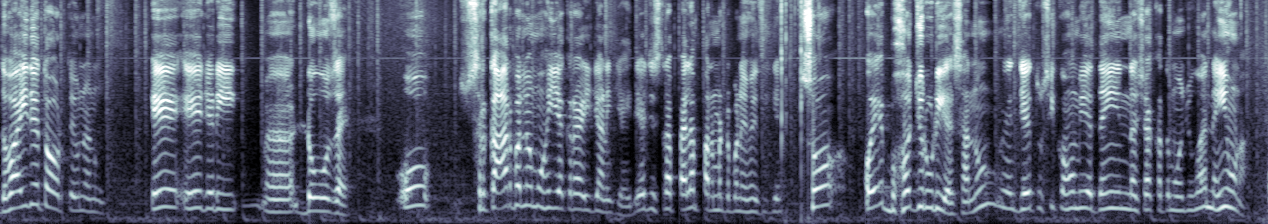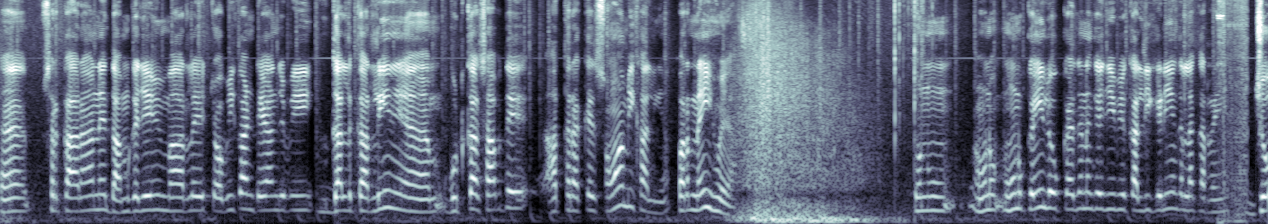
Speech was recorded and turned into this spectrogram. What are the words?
ਦਵਾਈ ਦੇ ਤੌਰ ਤੇ ਉਹਨਾਂ ਨੂੰ ਇਹ ਇਹ ਜਿਹੜੀ ਡੋਜ਼ ਹੈ, ਉਹ ਸਰਕਾਰ ਵੱਲੋਂ ਮੁਹੱਈਆ ਕਰਾਈ ਜਾਣੀ ਚਾਹੀਦੀ ਹੈ, ਜਿਸ ਤਰ੍ਹਾਂ ਪਹਿਲਾਂ ਪਰਮਿਟ ਬਣੇ ਹੋਏ ਸੀਗੇ। ਸੋ ਉਹ ਇਹ ਬਹੁਤ ਜ਼ਰੂਰੀ ਹੈ ਸਾਨੂੰ, ਜੇ ਤੁਸੀਂ ਕਹੋ ਵੀ ਇਦਾਂ ਹੀ ਨਸ਼ਾ ਖਤਮ ਹੋ ਜਾਊਗਾ, ਨਹੀਂ ਹੋਣਾ। ਸਰਕਾਰਾਂ ਨੇ ਦਮ ਗਜੇ ਵੀ ਮਾਰ ਲਏ 24 ਘੰਟਿਆਂ 'ਚ ਵੀ ਗੱਲ ਕਰ ਲਈ ਗੁਟਕਾ ਸਾਹਿਬ ਦੇ ਹੱਥ ਰੱਖ ਕੇ ਸੌਂਹਾਂ ਵੀ ਖਾ ਲੀਆਂ ਪਰ ਨਹੀਂ ਹੋਇਆ। ਤੁਹਾਨੂੰ ਹੁਣ ਹੁਣ ਕਈ ਲੋਕ ਕਹਿ ਦੇਣਗੇ ਜੀ ਵੀ ਅਕਾਲੀ ਕਿਹੜੀਆਂ ਗੱਲਾਂ ਕਰ ਰਹੇ ਹੈ ਜੋ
